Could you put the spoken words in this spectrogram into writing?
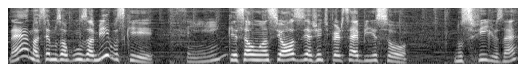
né? Nós temos alguns amigos que Sim. que são ansiosos e a gente percebe isso nos filhos, né?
